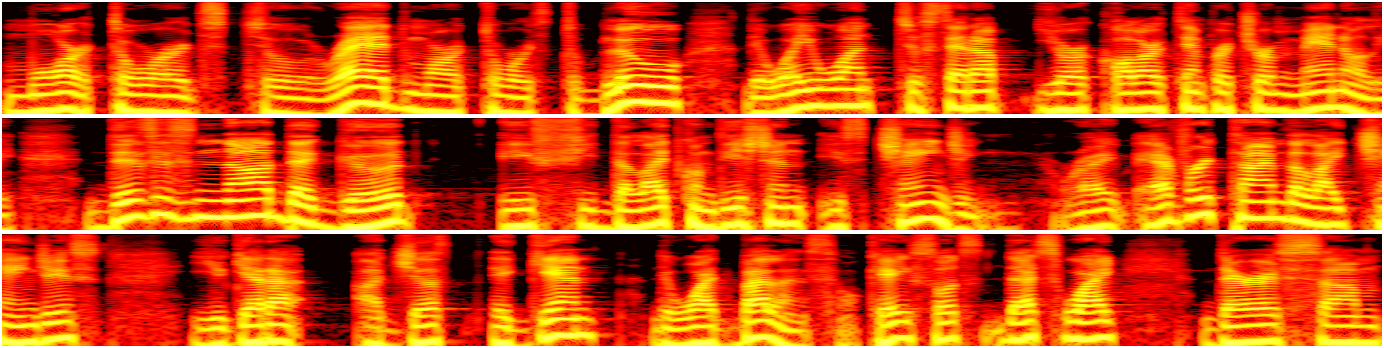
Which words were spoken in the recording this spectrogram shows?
more towards to red, more towards to blue, the way you want to set up your color temperature manually. This is not that good if the light condition is changing, right? Every time the light changes, you gotta adjust again the white balance, okay? So that's why there's some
